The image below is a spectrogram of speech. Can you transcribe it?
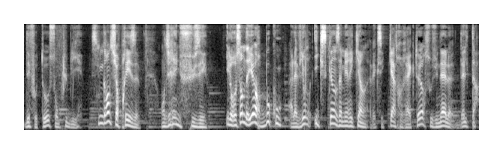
des photos sont publiées. C'est une grande surprise, on dirait une fusée, il ressemble d'ailleurs beaucoup à l'avion X-15 américain, avec ses quatre réacteurs sous une aile delta.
